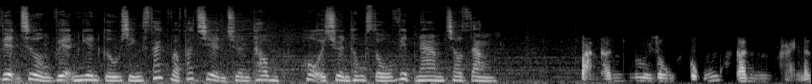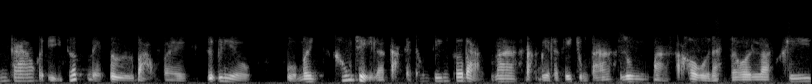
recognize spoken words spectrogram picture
Viện trưởng Viện Nghiên cứu Chính sách và Phát triển Truyền thông, Hội Truyền thông số Việt Nam cho rằng bản thân người dùng cũng cần phải nâng cao cái ý thức để tự bảo vệ dữ liệu của mình không chỉ là các cái thông tin cơ bản mà đặc biệt là khi chúng ta dùng mạng xã hội này, rồi là khi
